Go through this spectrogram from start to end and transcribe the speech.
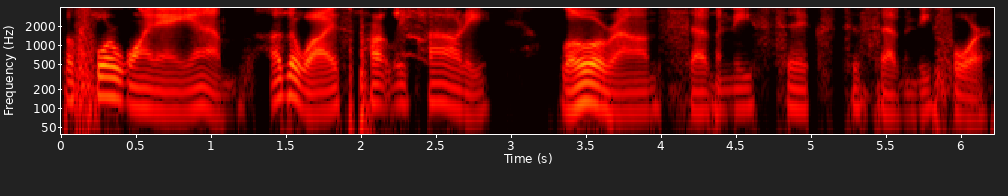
before 1 a.m. Otherwise, partly cloudy, low around 76 to 74.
